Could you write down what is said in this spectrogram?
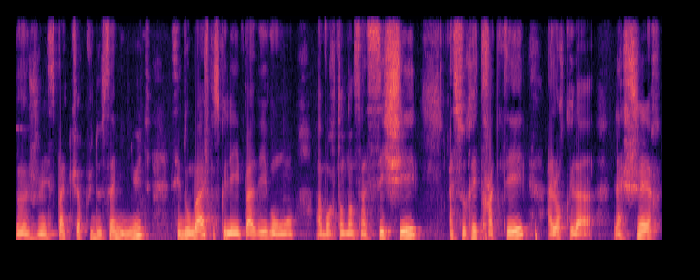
euh, je ne laisse pas cuire plus de 5 minutes. C'est dommage parce que les pavés vont avoir tendance à sécher, à se rétracter, alors que la, chair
